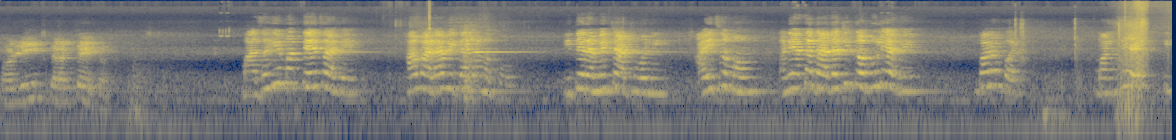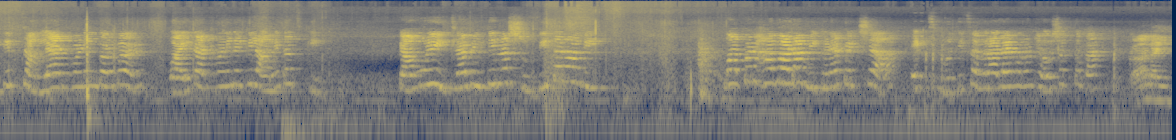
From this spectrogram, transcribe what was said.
फोडली रक्त येतं. माझंही मत तेच आहे. हा वाडा विकायला नको. इथे रमेशच्या आठवणी आईचं मौन आणि आता दादाची कबुली आहे. बरोबर. म्हणजे इथे चांगल्या आठवणींबरोबर वाईट आठवणी देखील आहेतच की. त्यामुळे इथल्या भिंतींना शुद्धी तर हवी. मग आपण हा वाडा विकण्यापेक्षा एक स्मृती संग्रहालय म्हणून ठेवू शकतो का? का नाही?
